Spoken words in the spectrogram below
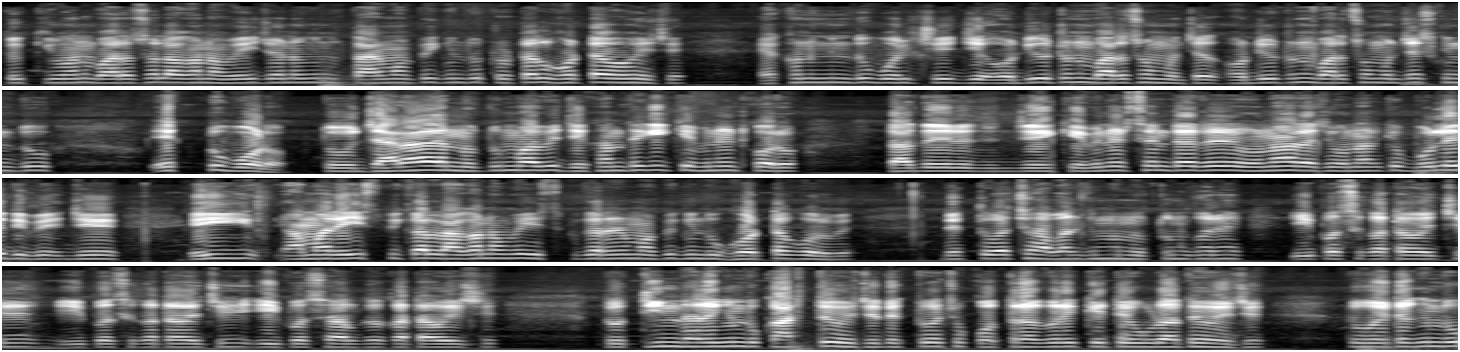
তো কি ওয়ান বারোশো লাগানো হবে, এই জন্য কিন্তু তার মাপে কিন্তু টোটাল ঘরটা হয়েছে। এখন কিন্তু বলছে যে অডিও টোন বারোশো পঞ্চাশ অডিও টোন বারোশো পঞ্চাশ কিন্তু একটু বড়। তো যারা নতুনভাবে যেখান থেকেই ক্যাবিনেট করো, তাদের যে ক্যাবিনেট সেন্টারের ওনার আছে, ওনারকে বলে দিবে যে এই আমার এই স্পিকার লাগানো হবে, এই স্পিকারের মাপে কিন্তু ঘরটা করবে। দেখতে পাচ্ছ, আবার কিন্তু নতুন করে এই পাশে কাটা হয়েছে, এই পাশে কাটা হয়েছে, এই পাশে হালকা কাটা হয়েছে। তো তিন ধারে কিন্তু কাটতে হয়েছে। দেখতে পাচ্ছ কতটা করে কেটে উড়াতে হয়েছে। তো এটা কিন্তু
